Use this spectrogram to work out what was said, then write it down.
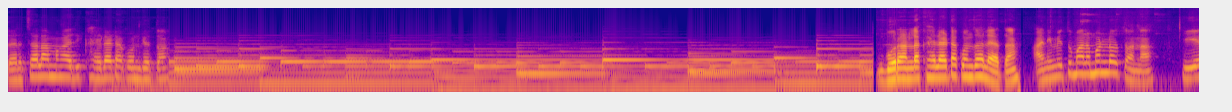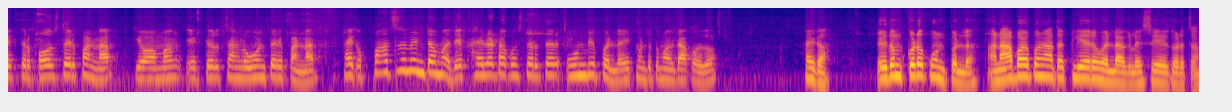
तर चला मग आधी खायला टाकून घेतो. गुरांना खायला टाकून झालं आता. आणि मी तुम्हाला म्हणलं होतं ना की एकतर पाऊस तरी पडणार किंवा मग एकतर चांगलं ऊन तरी पडणार. आहे का? पाच मिनिटामध्ये खायला टाकूस तर तर ऊन बी पडलं. एक मिनटं तुम्हाला दाखवतो. आहे का? एकदम कडक ऊन पडलं. आणि आबाळ पण आता क्लिअर व्हायला लागलं आहे सगळीकडचं.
